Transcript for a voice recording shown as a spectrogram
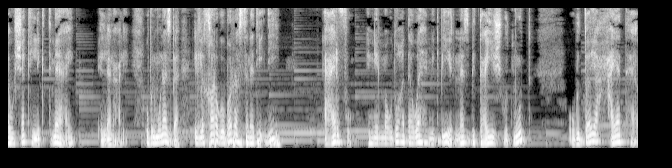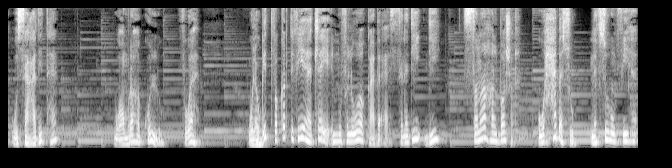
أو الشكل الاجتماعي اللي أنا عليه. وبالمناسبة اللي خرجوا بره الصناديق دي عرفوا إن الموضوع ده وهم كبير ناس بتعيش وتموت وبتضيع حياتها وسعادتها وعمرها كله في وهم. ولو جيت فكرت فيها هتلاقي إنه في الواقع بقى الصناديق دي صنعها البشر وحبسوا نفسهم فيها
